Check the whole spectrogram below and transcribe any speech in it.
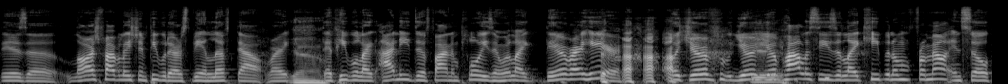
there's a large population of people that are being left out, right? Yeah. That people like I need to find employees, and we're like they're right here, but your your yeah. your policies are like keeping them from out, and so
